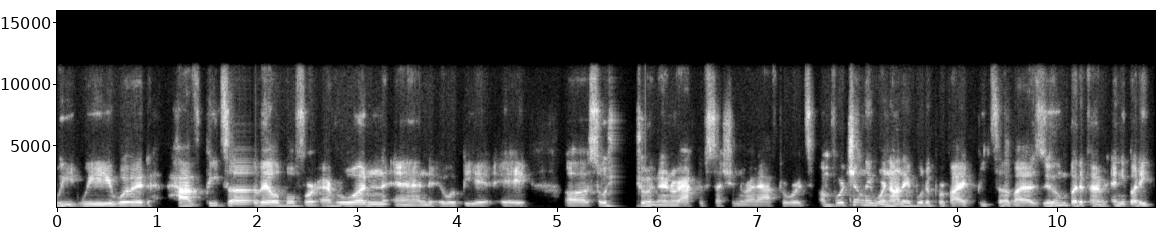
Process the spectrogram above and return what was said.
we we would have pizza available for everyone, and it would be a, a uh, social and interactive session right afterwards. Unfortunately, we're not able to provide pizza via Zoom, but if anybody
